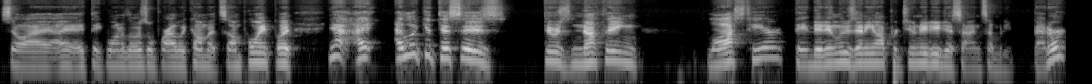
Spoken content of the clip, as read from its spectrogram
So I I think one of those will probably come at some point. But yeah, I I look at this as there's nothing lost here. They, they didn't lose any opportunity to sign somebody better.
